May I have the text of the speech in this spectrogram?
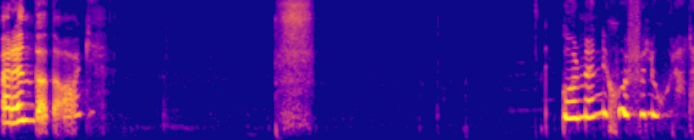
Varenda dag. Går människor förlorade.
